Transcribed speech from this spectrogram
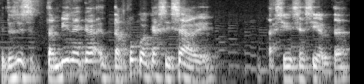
Entonces, también acá, tampoco acá se sabe a ciencia cierta,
